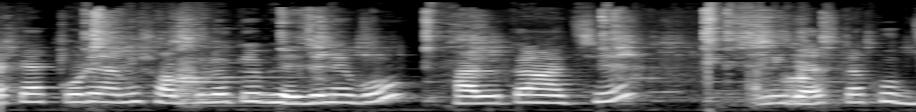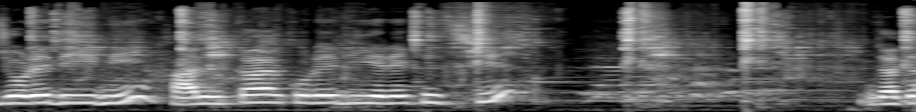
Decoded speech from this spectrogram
এক এক করে আমি সবগুলোকে ভেজে নেব। হালকা আছে। আমি গ্যাসটা খুব জোরে দিইনি, হালকা করে দিয়ে রেখেছি, যাতে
